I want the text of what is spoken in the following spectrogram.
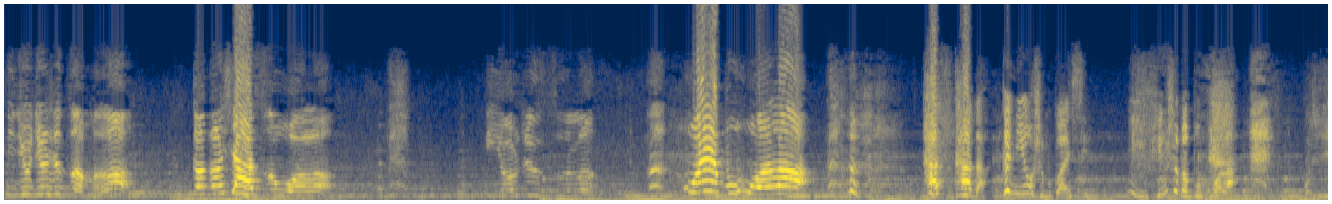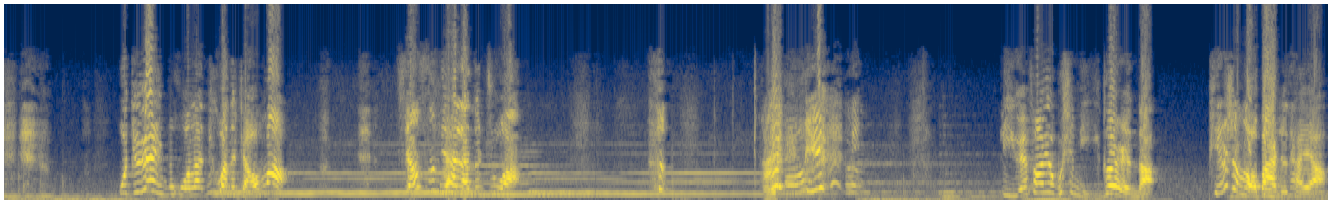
你究竟是怎么了？刚刚吓死我了！要是死了，我也不活了。他死他的，跟你有什么关系？你凭什么不活了？我就愿意不活了，你管得着吗？想死你还拦得住啊？哼。你你李元芳又不是你一个人的，凭什么老霸着他呀？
